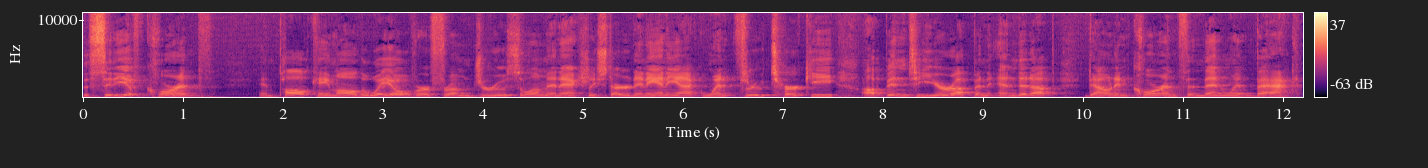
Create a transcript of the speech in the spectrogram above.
the city of Corinth. And Paul came all the way over from Jerusalem and actually started in Antioch, went through Turkey, up into Europe, and ended up down in Corinth, and then went back.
